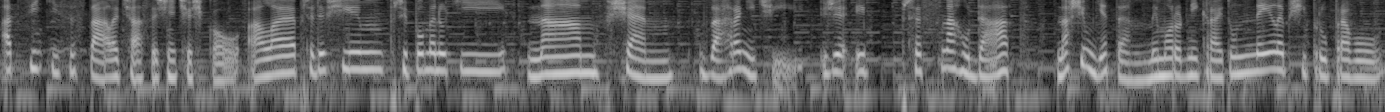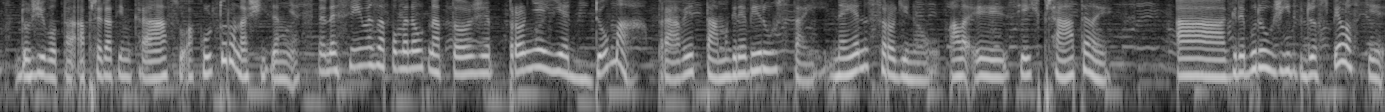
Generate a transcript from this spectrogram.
a cítí se stále částečně češkou, ale především připomenutí nám všem v zahraničí, že i přes snahu dát našim dětem mimorodný kraj tu nejlepší průpravu do života a předat jim krásu a kulturu naší země. Nesmíme zapomenout na to, že pro ně je doma právě tam, kde vyrůstají, nejen s rodinou, ale i s jejich přáteli. A kde budou žít v dospělosti,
